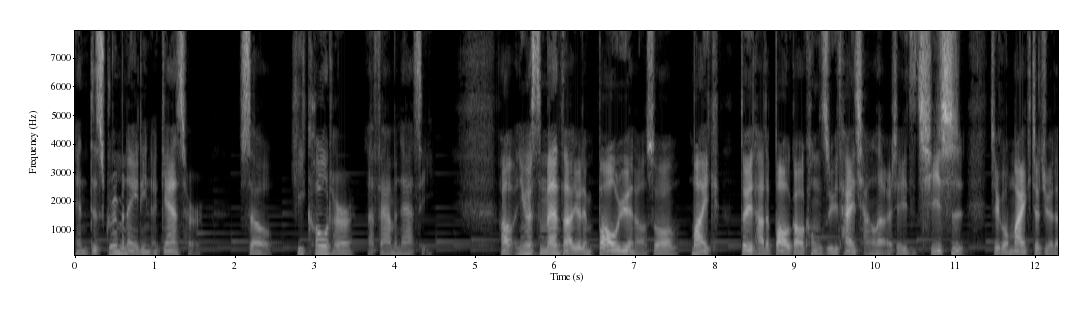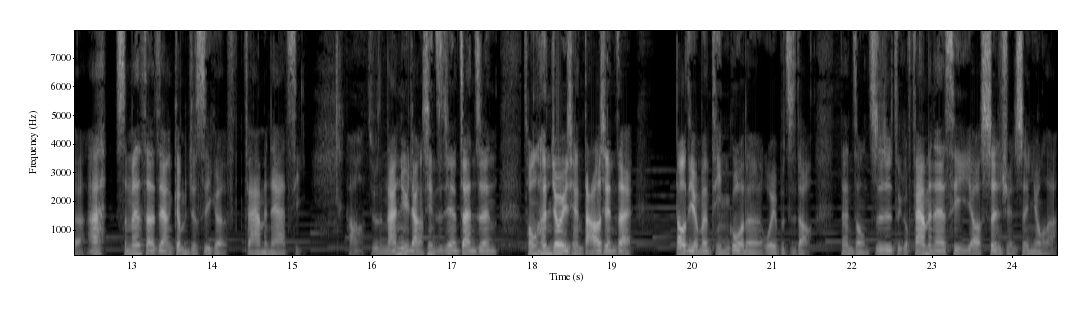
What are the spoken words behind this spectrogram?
and discriminating against her, so He called her a feminazi。好，因为 Samantha 有点抱怨哦，说 Mike 对他的报告控制欲太强了，而且一直歧视。结果 Mike 就觉得啊，Samantha 这样根本就是一个 feminazi。好，就是男女两性之间的战争，从很久以前打到现在。 到底有没有停过呢？我也不知道。但总之，这个 feminazi 要慎选慎用啦。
